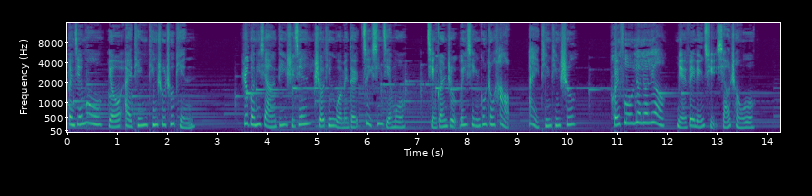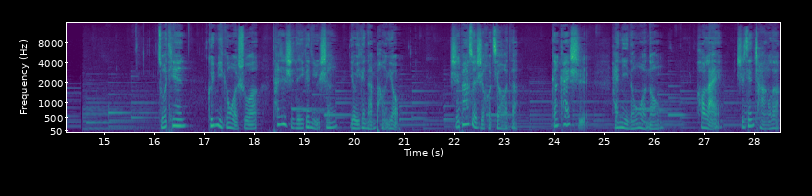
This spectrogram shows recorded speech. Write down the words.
本节目由爱听听书出品。如果你想第一时间收听我们的最新节目，请关注微信公众号“爱听听书”，回复“六六六”免费领取小宠物。昨天，闺蜜跟我说，她认识的一个女生有一个男朋友，十八岁时候交的，刚开始还你侬我侬，后来时间长了。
